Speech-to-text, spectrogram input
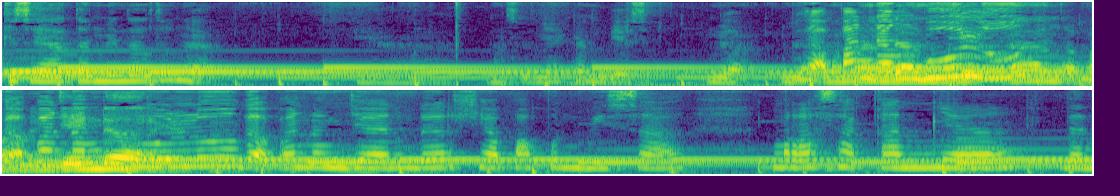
kesehatan mental tuh nggak ya maksudnya kan biasa nggak nggak pandang bulu ah, nggak pandang pandang gender bulu gitu. nggak pandang gender siapa pun bisa merasakannya dan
